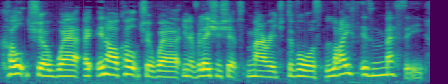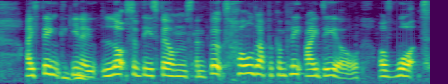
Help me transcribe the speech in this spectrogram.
culture where, in our culture where, you know, relationships, marriage, divorce, life is messy. I think, mm-hmm. you know, lots of these films and books hold up a complete ideal of what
